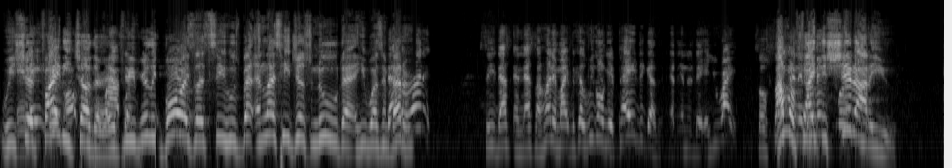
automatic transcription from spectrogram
We And should they- fight they each other. If we that- really boys, let's see who's better. Unless he just knew that he wasn't That's better. hundred. See, that's and that's a hundred, Mike, because we gonna get paid together at the end of the day. And you're right. So I'm gonna in the fight mix the shit out of you.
